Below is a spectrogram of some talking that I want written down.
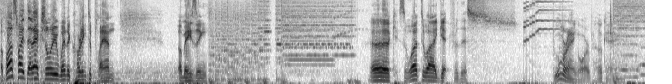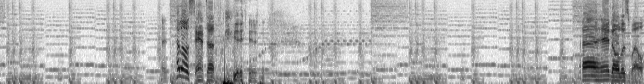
A boss fight that actually went according to plan. Amazing. Okay, so what do I get for this? Boomerang orb. Okay. Hello, Santa! uh, and all is well.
